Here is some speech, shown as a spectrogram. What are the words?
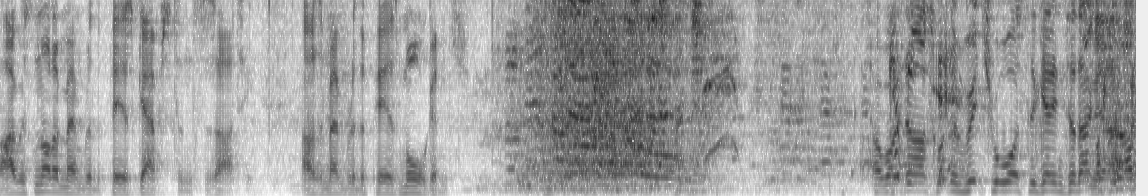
I was not a member of the Piers Gaveston Society. I was a member of the Piers Morgans. I won't ask what the ritual was to get into that club.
